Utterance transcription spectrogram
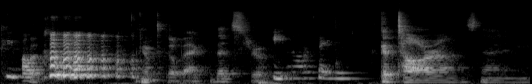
people. I have to go back. That's true. Eating all the food. Katara It's not in here.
